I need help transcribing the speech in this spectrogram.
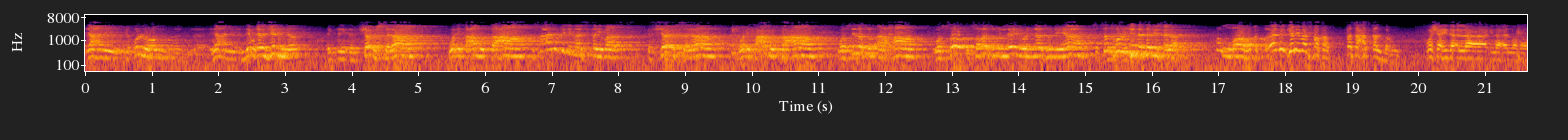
يعني يقول لهم يعني غير الجنه افشاء السلام وإطعام الطعام. اسمع هذه الكلمات الطيبات. افشاء السلام وإطعام الطعام وصلة الأرحام والصلاه بالليل والناس نيام تدخل الجنة بسلام الله أكبر. هذه الكلمات فقط. فتحت قلبه. وشهد أن لا إله إلا الله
